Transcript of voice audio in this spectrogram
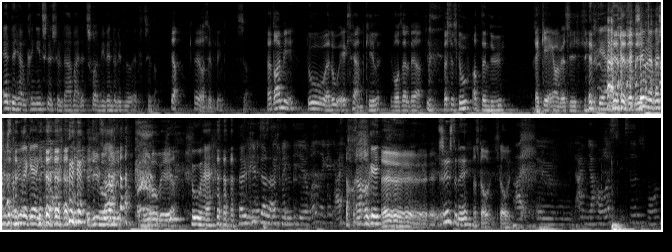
alt det her omkring internationalt arbejde, tror jeg, vi venter lidt med at fortælle om. Ja, det er også helt fint. Så. Ja, dig, Mi. Du er du ekstern kilde i vores alt der. Hvad synes du om den nye regering, vil jeg sige? Regering. Simpelthen, hvad synes du om den nye regering? den nye. HB. Den nye HB her. Puha. Har du kigget der, Lars? rigtig øh, rød regering. Ej. Ah, okay. Øh, øh, øh, øh, øh. Synes du det? Nu står vi, står vi. Nej, øh, ej, men jeg har også i tidens morgen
